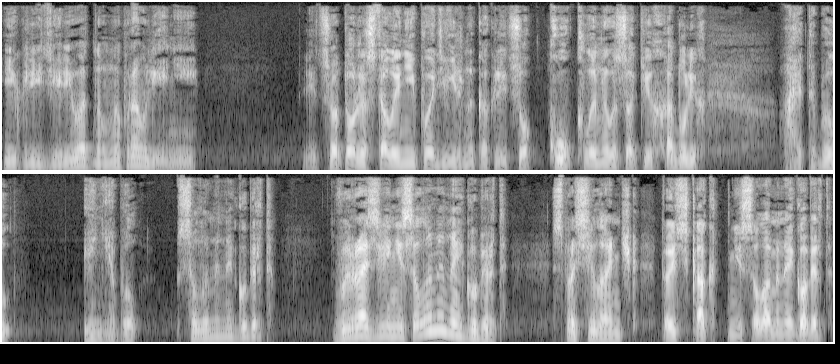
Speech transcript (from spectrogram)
и глядели в одном направлении. Лицо тоже стало неподвижно, как лицо куклы на высоких ходулях. А это был и не был соломенный Губерт. — Вы разве не соломенный Губерт? — спросила Анечка. — То есть как не соломенный Губерт?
